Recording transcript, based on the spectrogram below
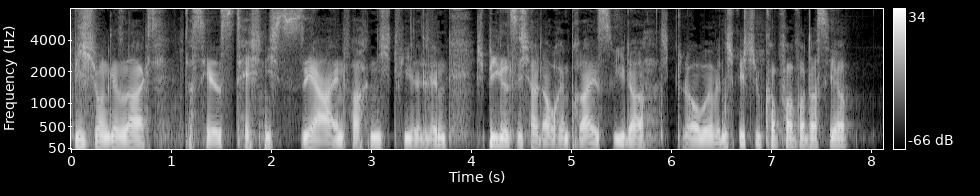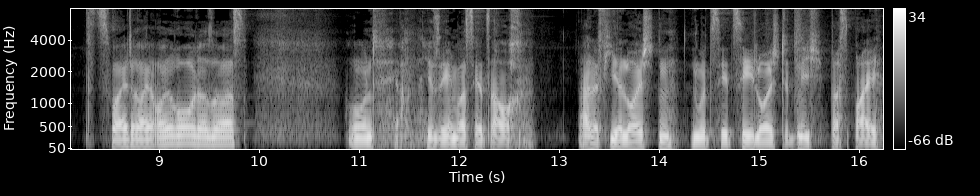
wie schon gesagt, das hier ist technisch sehr einfach, nicht viel drin. Spiegelt sich halt auch im Preis wieder. Ich glaube, wenn ich richtig im Kopf habe, war das hier 2, 3 Euro oder sowas. Und ja, hier sehen wir es jetzt auch. Alle vier leuchten, nur CC leuchtet nicht, was bei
